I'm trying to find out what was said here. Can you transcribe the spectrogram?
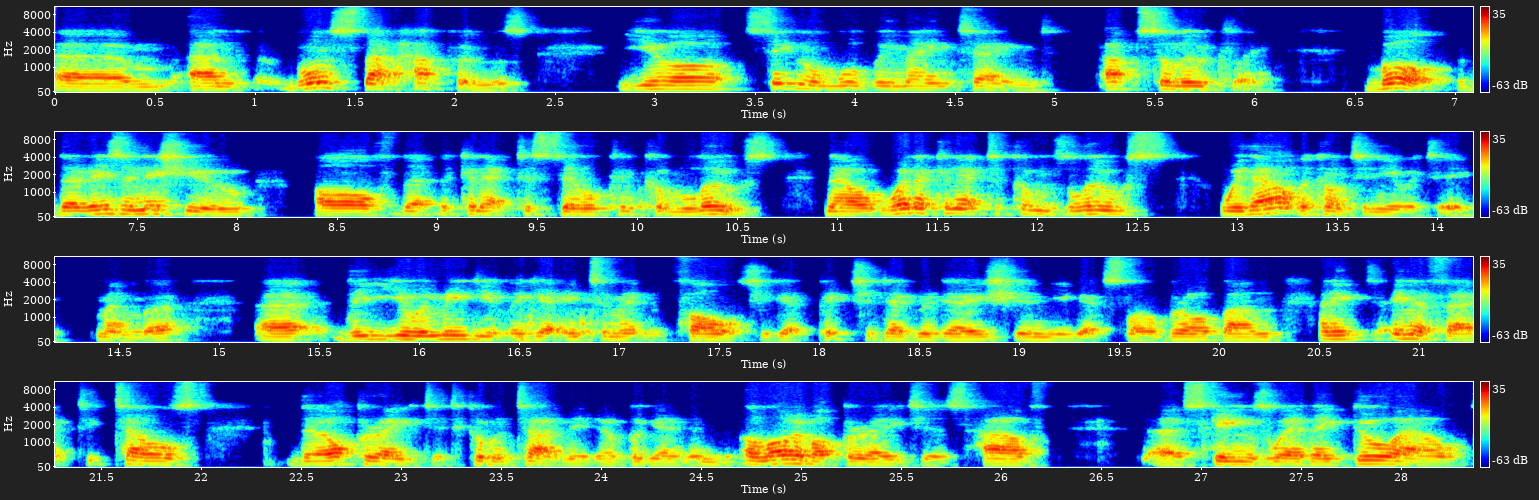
Um, and once that happens, your signal will be maintained, absolutely. But there is an issue of that the connector still can come loose. Now, when a connector comes loose without the continuity member, uh, the, you immediately get intermittent faults, you get picture degradation, you get slow broadband, and it, in effect, it tells the operator to come and tighten it up again. And a lot of operators have uh, schemes where they go out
